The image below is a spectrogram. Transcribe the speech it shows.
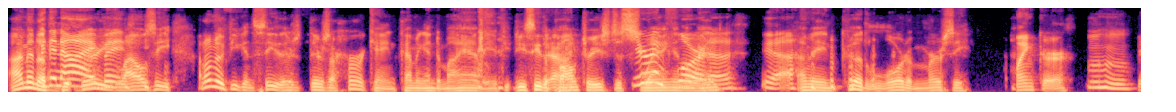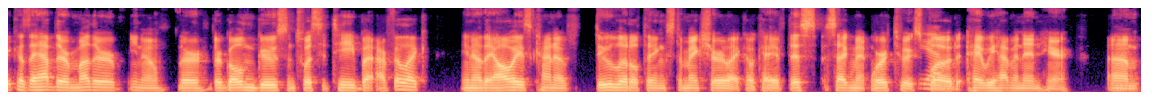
I'm in a With an v- eye, very but- lousy. I don't know if you can see. There's there's a hurricane coming into Miami. If you, do you see the Yeah. palm trees just You're swaying in in, the wind? Florida. Yeah. I mean, good lord of mercy. flanker hmm because they have their mother, you know, their their golden goose and twisted tea. But I feel like you know they always kind of do little things to make sure, like, okay, if this segment were to explode, hey, we have an end here. Um,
